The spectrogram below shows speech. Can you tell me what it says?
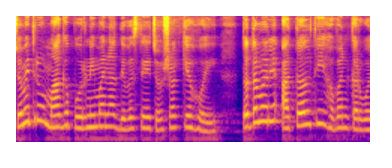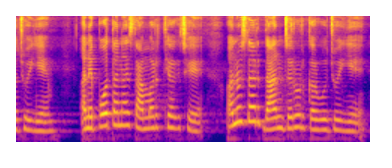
જો મિત્રો, માઘ પૂર્ણિમાના દિવસે જો શક્ય હોય, તો તમારે આ તલથી હવન કરવો જોઈએ અને પોતાના સામર્થ્ય છે અનુસાર દાન જરૂર કરવું જોઈએ.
